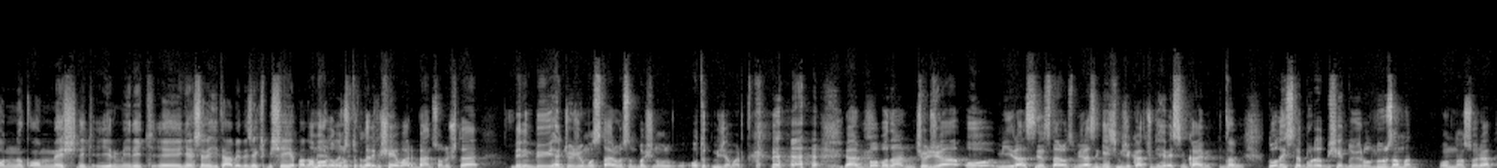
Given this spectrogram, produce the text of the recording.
o 10'luk, 15'lik, 20'lik e, gençlere hitap edecek bir şey yapalım Ama orada unuttukları çıktılar. bir şey var. Ben sonuçta benim büyüyen çocuğum o Star Wars'ın başına oturtmayacağım artık. yani babadan çocuğa o miras ya Star Wars mirası geçmeyecek artık. Çünkü hevesimi kaybettim. ben. Tabii. Dolayısıyla burada bir şey duyurulduğu zaman ondan sonra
